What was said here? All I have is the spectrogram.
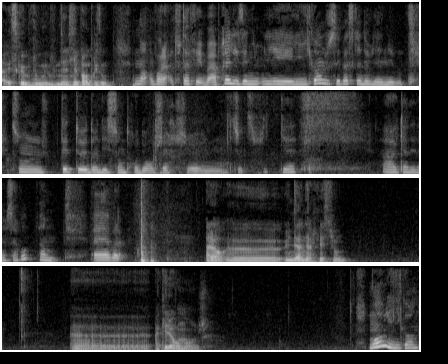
Ah, Est-ce que vous, vous n'alliez pas en prison? Non, voilà, tout à fait. Bah, après, les, les, licornes, je sais pas ce qu'elles deviennent, mais bon. Elles sont peut-être euh, dans des centres de recherche euh, scientifique euh, à regarder dans le cerveau. Enfin bon. Euh, voilà. Alors, une dernière question. À quelle heure on mange? Moi ou les licornes?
